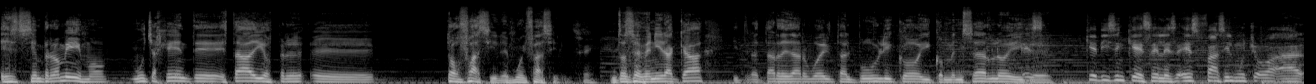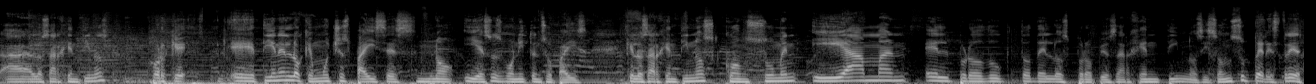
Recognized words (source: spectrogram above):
es siempre lo mismo, mucha gente, estadios, pero eh, todo fácil, es muy fácil. Sí. Entonces venir acá y tratar de dar vuelta al público y convencerlo y Es- que... que dicen que se les es fácil mucho a, a los argentinos porque eh, tienen lo que muchos países no, y eso es bonito en su país, que los argentinos consumen y aman el producto de los propios argentinos y son súper estrellas.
